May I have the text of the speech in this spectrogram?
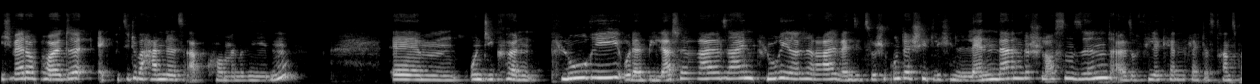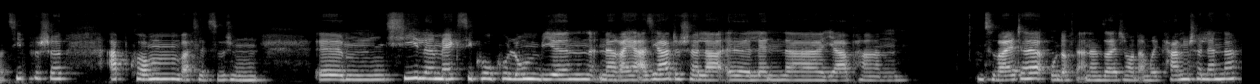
Ich werde heute explizit über Handelsabkommen reden. Ähm, und die können pluri- oder bilateral sein. Plurilateral, wenn sie zwischen unterschiedlichen Ländern geschlossen sind. Also viele kennen vielleicht das transpazifische Abkommen, was jetzt zwischen ähm, Chile, Mexiko, Kolumbien, einer Reihe asiatischer La äh, Länder, Japan, und so weiter und auf der anderen Seite nordamerikanische Länder,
